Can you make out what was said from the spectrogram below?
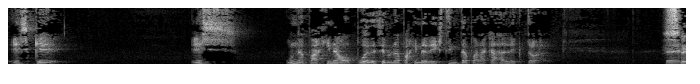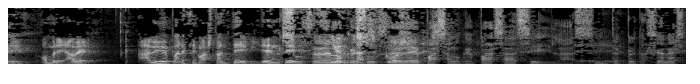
es que es una página o puede ser una página distinta para cada lector. Es Sí. decir, hombre, a ver, a mí me parece bastante evidente. Sucede lo que sucede, cosas. pasa lo que pasa, sí, las interpretaciones,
